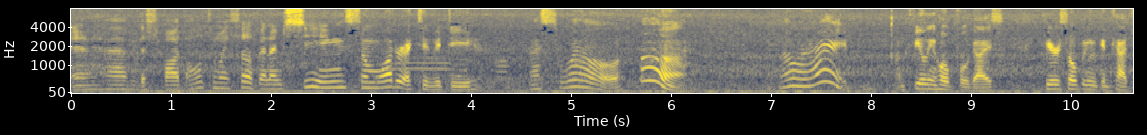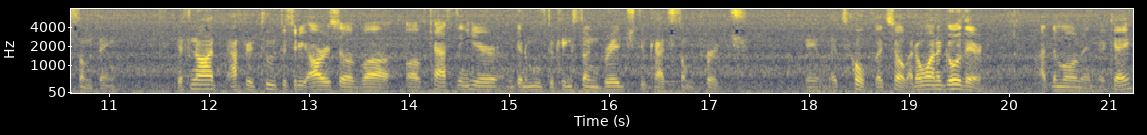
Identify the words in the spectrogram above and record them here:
And I have the spot all to myself and I'm seeing some water activity as well. Huh. Alright. I'm feeling hopeful guys. Here's hoping we can catch something. If not, after two to three hours of, uh, of casting here, I'm gonna move to Kingston Bridge to catch some perch. Okay, let's hope, let's hope. I don't wanna go there at the moment, okay?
